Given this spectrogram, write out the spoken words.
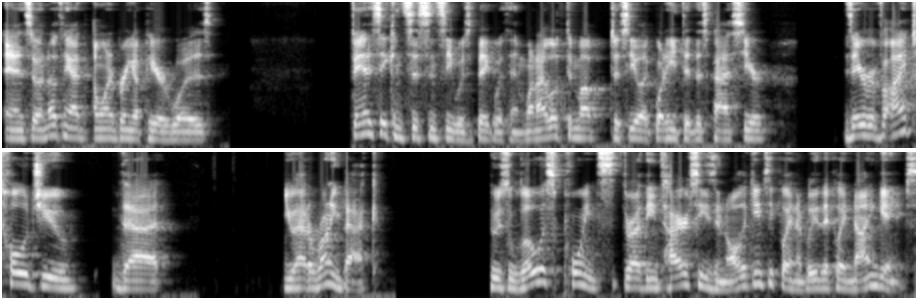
And so another thing I, I want to bring up here was fantasy consistency was big with him. When I looked him up to see like what he did this past year, Xavier, if I told you that you had a running back whose lowest points throughout the entire season, all the games he played, and I believe they played nine games,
